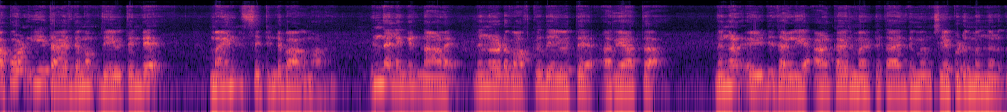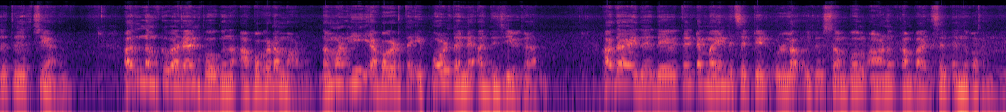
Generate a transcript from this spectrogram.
അപ്പോൾ ഈ താരതമ്യം ദൈവത്തിന്റെ മൈൻഡ് സെറ്റിന്റെ ഭാഗമാണ്. ഇന്നല്ലെങ്കിൽ നാളെ നിങ്ങളുടെ വർക്ക് ദൈവത്തെ അറിയാത്ത നിങ്ങൾ എഴുതി തള്ളിയ ആൾക്കാരുമായിട്ട് താരതമ്യം ചെയ്യപ്പെടുമെന്നുള്ളത് തീർച്ചയാണ്. അത് നമുക്ക് വരാൻ പോകുന്ന അപകടമാണ്. നമ്മൾ ഈ അപകടത്തെ ഇപ്പോൾ തന്നെ അതിജീവിക്കണം. അതായത് ദൈവത്തിന്റെ മൈൻഡ് സെറ്റിൽ ഉള്ള ഒരു സംഭവം ആണ് കമ്പാരിസൺ എന്ന് പറയുന്നത്.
